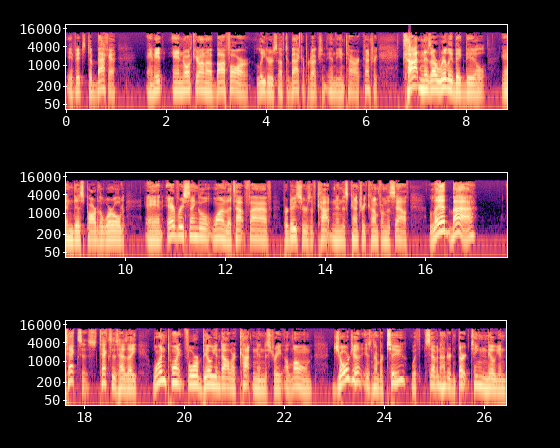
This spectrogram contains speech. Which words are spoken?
if it's tobacco and it and North Carolina are by far leaders of tobacco production in the entire country. Cotton is a really big deal in this part of the world, and every single one of the top five producers of cotton in this country come from the South, led by Texas. Texas has a $1.4 billion cotton industry alone Georgia is number two with $713 million.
